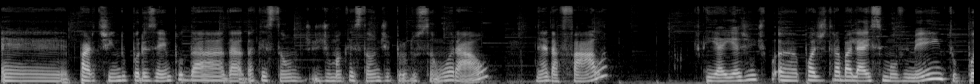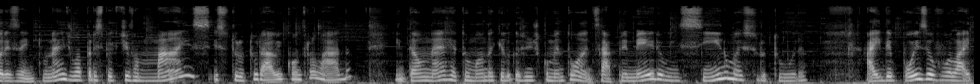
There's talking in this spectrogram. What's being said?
É, partindo, por exemplo, da, da, da, questão de uma questão de produção oral, né? Da fala, e aí a gente uh, pode trabalhar esse movimento, por exemplo, né, de uma perspectiva mais estrutural e controlada. Então, né, retomando aquilo que a gente comentou antes, ah, primeiro eu ensino uma estrutura, aí depois eu vou lá e,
